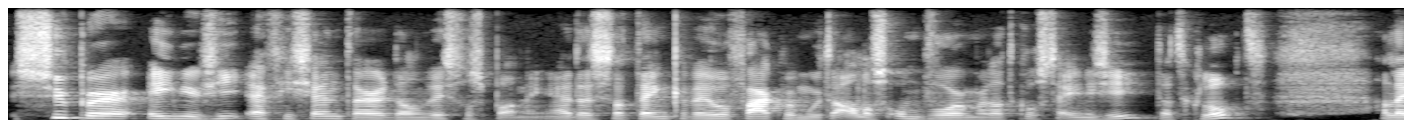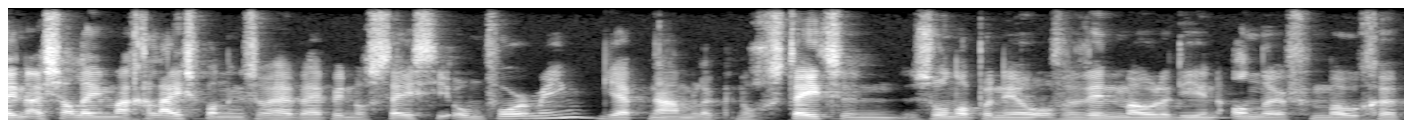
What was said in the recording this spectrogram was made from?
super energie-efficiënter dan wisselspanning. Hè? Dus dat denken we heel vaak, we moeten alles omvormen, dat kost energie. Dat klopt. Alleen als je alleen maar gelijkspanning zou hebben, heb je nog steeds die omvorming. Je hebt namelijk nog steeds een zonnepaneel of een windmolen die een ander vermogen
